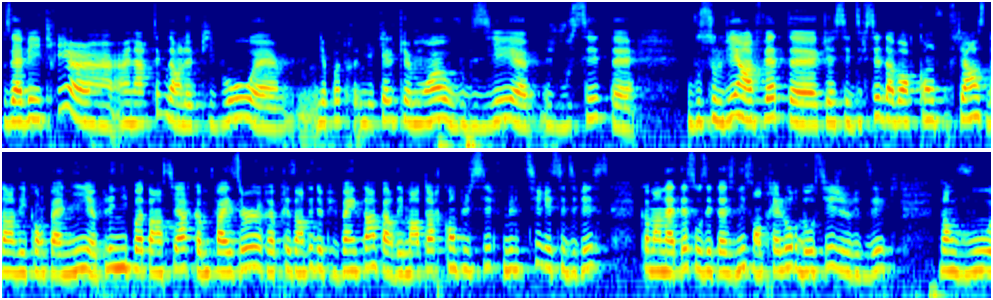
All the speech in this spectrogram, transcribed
Vous avez écrit un, article dans le Pivot euh, il, y a pas il, y a quelques mois où vous disiez, euh, je vous cite, euh, vous souleviez en fait que c'est difficile d'avoir confiance dans des compagnies plénipotentiaires comme Pfizer, représentées depuis 20 ans par des menteurs compulsifs multirécidivistes, comme en atteste aux États-Unis son très lourd dossier juridique. Donc, vous,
